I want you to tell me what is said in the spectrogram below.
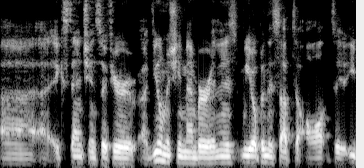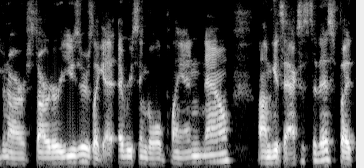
uh, extension. So if you're a Deal Machine member, and this, we open this up to all, to even our starter users, like every single plan now um, gets access to this. But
